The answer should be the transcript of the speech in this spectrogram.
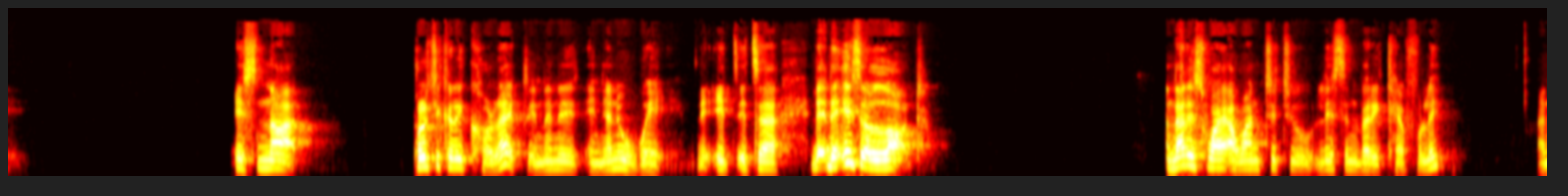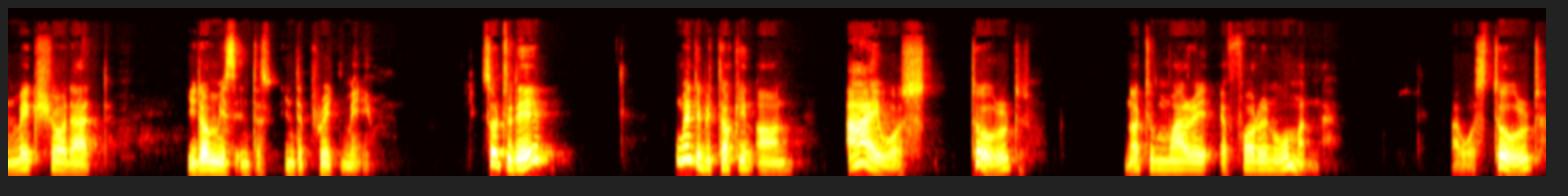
is not politically correct in any in any way. It, it's a there is a lot, and that is why I want you to listen very carefully and make sure that you don't misinterpret me. So today, I'm going to be talking on I was told not to marry a foreign woman. I was told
